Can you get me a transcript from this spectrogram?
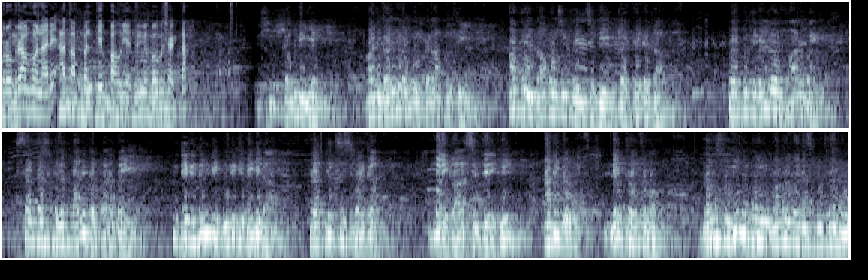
प्रोग्राम होणार आहे. आता आपण ते पाहूया. तुम्ही बघू शकता. आणि అది గడుగునకు రామోజీ ఫిల్మ్ ప్రత్యేకత. ప్రకృతి వెళ్ళలో భారమై సందర్శకుల పాలిట పరమై దీని నుండి గుడికి దిగిన ప్రత్యక్ష స్వర్గం. మరి ఆలస్యం దీనికి? అదిగో నేత్రోత్సవం మనసు వీణపై నమ్మకమైన స్మృతులను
